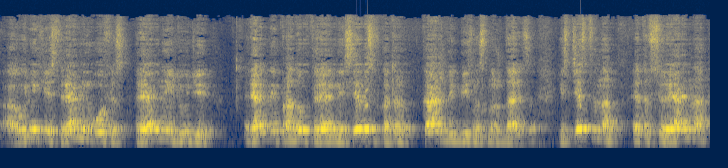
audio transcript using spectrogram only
А у них есть реальный офис, реальные люди, реальные продукты, реальные сервисы, в которых каждый бизнес нуждается. Естественно, это все реально,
